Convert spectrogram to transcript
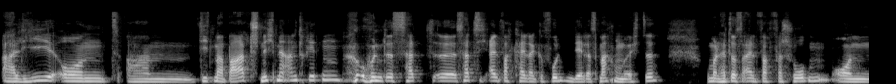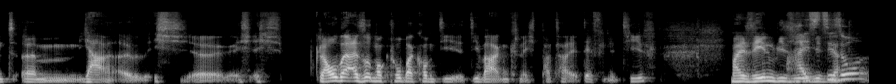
Ali und ähm, Dietmar Bartsch nicht mehr antreten und es hat äh, es hat sich einfach keiner gefunden, der das machen möchte und man hat das einfach verschoben und ähm, ja äh, ich, äh, ich ich glaube also im Oktober kommt die die Wagenknecht-Partei definitiv. Mal sehen, wie sie. Heißt wie sie so?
